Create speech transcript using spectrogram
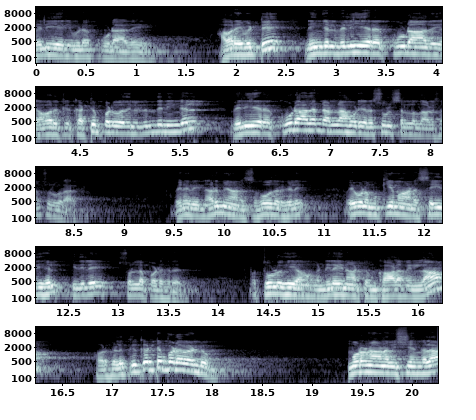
வெளியேறிவிடக்கூடாது அவரை விட்டு நீங்கள் வெளியேறக்கூடாது. அவருக்கு கட்டுப்படுவதிலிருந்து நீங்கள் வெளியேறக்கூடாது என்று அல்லாஹுடைய ரசூல் சல்லா அலிஸ்லாம் சொல்கிறார்கள். எனவே நறுமையான சகோதரர்களே எவ்வளவு முக்கியமான செய்திகள் இதிலே சொல்லப்படுகிறது. இப்போ தொழுகை அவங்க நிலைநாட்டும் காலமெல்லாம் அவர்களுக்கு கட்டுப்பட வேண்டும். முரணான விஷயங்களா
